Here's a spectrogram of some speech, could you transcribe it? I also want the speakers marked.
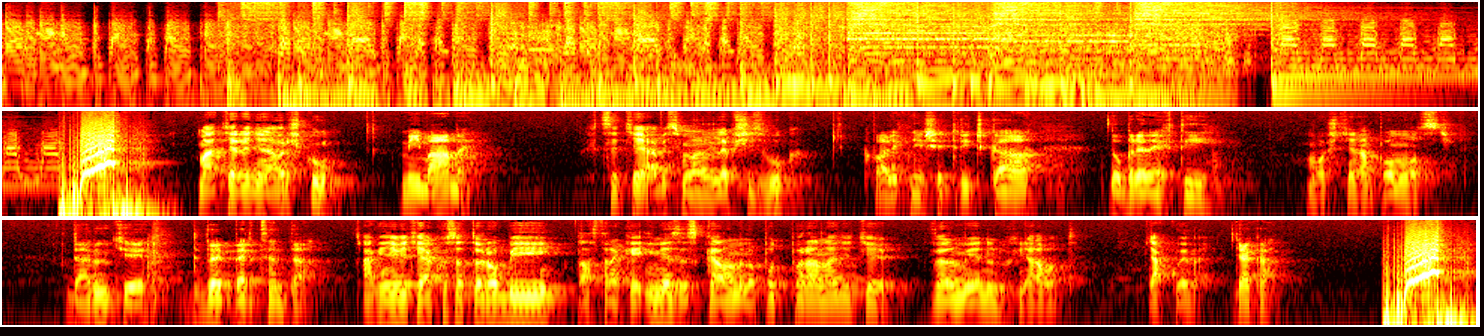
Speaker 1: Máte radi návršku?
Speaker 2: My máme.
Speaker 1: Chcete, aby sme mali lepší zvuk?
Speaker 2: Kvalitnejšie trička, dobré nechty.
Speaker 1: Môžete nám pomôcť.
Speaker 2: Darujte 2%.
Speaker 1: Ak neviete, ako sa to robí, na stránke Ines.sk podpora nájdete veľmi jednoduchý návod. Ďakujeme.
Speaker 2: Ďaká.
